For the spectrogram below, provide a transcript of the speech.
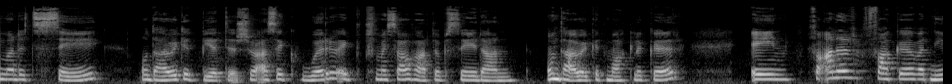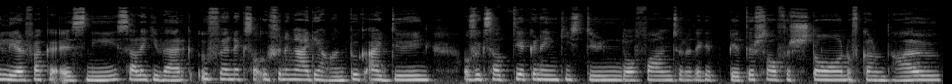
iemand dit sê, onthou ek dit beter. So as ek hoor hoe ek vir myself hardop sê dan onthou ek dit makliker. En vir ander vakke wat nie leervakke is nie, sal ek die werk oefen. Ek sal oefeninge uit die handboek uitdoen of ek sal tekenentjies doen daarvan sodat ek dit beter sal verstaan of kan onthou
